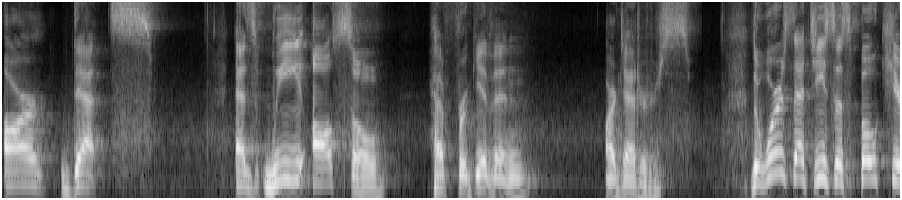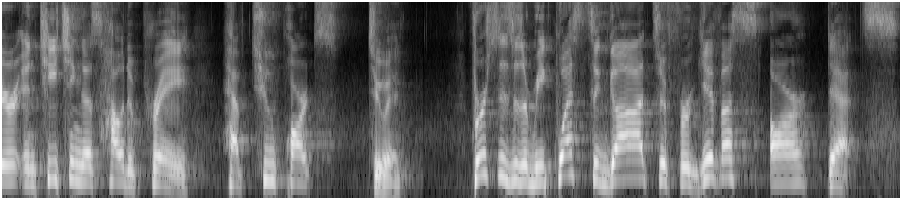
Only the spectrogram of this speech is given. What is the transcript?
our debts, as we also have forgiven our debtors. The words that Jesus spoke here in teaching us how to pray have two parts to it. First is a request to God to forgive us our debts,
